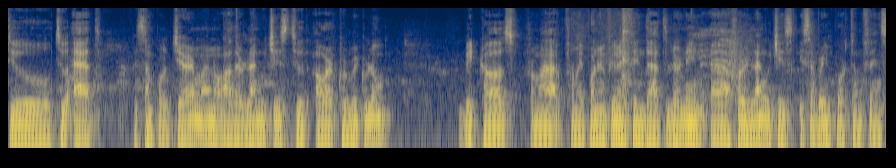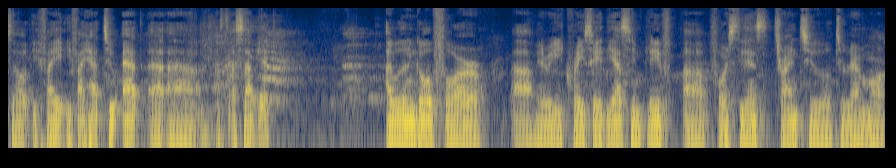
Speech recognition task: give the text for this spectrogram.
to to add, for example, German or other languages to our curriculum, because from a from a point of view, I think that learning uh, foreign languages is a very important thing. So if I if I had to add a, a, a subject, I wouldn't go for a very crazy idea. Simply uh, for students trying to to learn more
